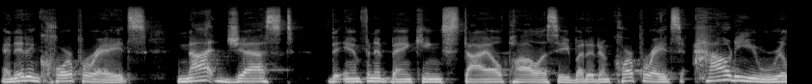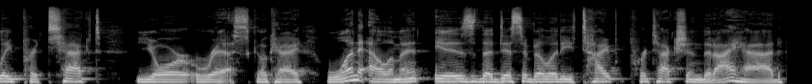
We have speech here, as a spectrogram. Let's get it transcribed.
And it incorporates not just the infinite banking style policy, but it incorporates how do you really protect your risk. Okay. One element is the disability type protection that I had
